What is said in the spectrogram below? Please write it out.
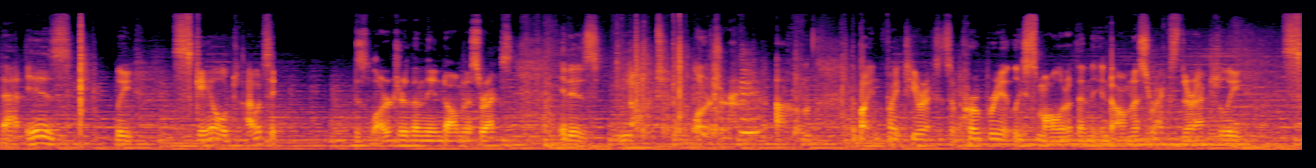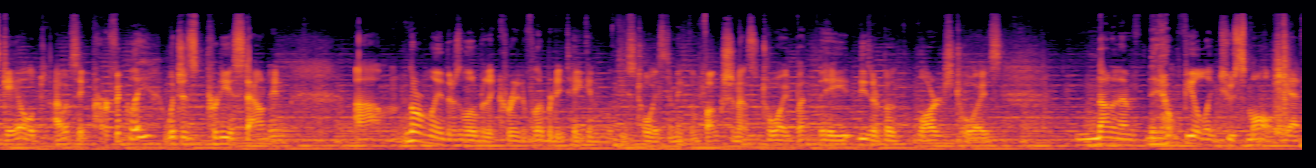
That is scaled, I would say is larger than the Indominus Rex. It is not larger. Um, the Bite and Fight T-Rex is appropriately smaller than the Indominus Rex. They're actually scaled, I would say, perfectly, which is pretty astounding. Um, normally there's a little bit of creative liberty taken with these toys to make them function as a toy, but they these are both large toys. None of them, they don't feel like too small, yet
